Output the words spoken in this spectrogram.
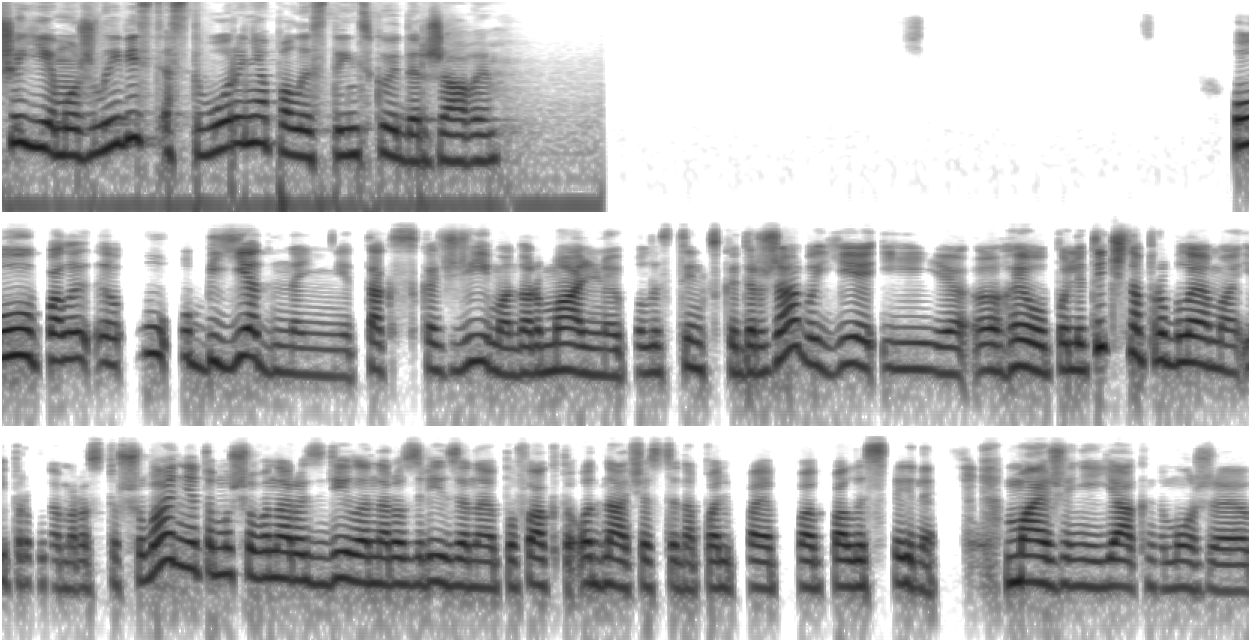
Чи є можливість створення Палестинської держави? У, Пали... е, у об'єднанні, так скажімо, нормальної палестинської держави є і е, геополітична проблема, і проблема розташування, тому що вона розділена, розрізана. По факту, одна частина Палестини майже ніяк не може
